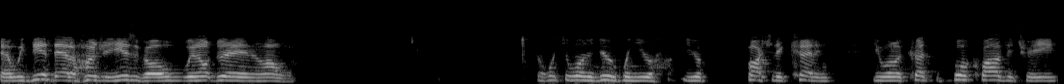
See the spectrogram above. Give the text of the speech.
And we did that 100 years ago. We don't do that any longer. So what you want to do when you, you're partially cutting, you want to cut the poor quality trees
